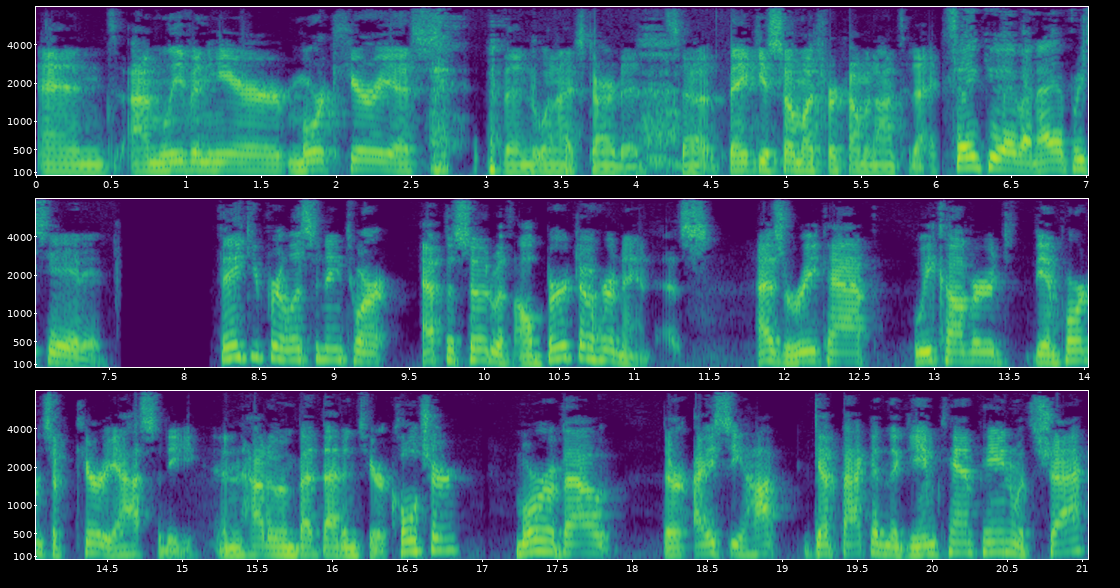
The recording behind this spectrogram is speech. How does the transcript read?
and I'm leaving here more curious than when I started. So thank you so much for coming on today. Thank you, Evan. I appreciate it. Thank you for listening to our episode with Alberto Hernandez. As a recap, we covered the importance of curiosity and how to embed that into your culture, more about their icy hot get back in the game campaign with Shaq,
